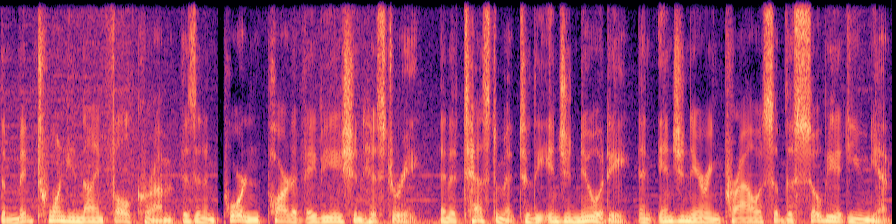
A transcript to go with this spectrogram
the MiG-29 Fulcrum is an important part of aviation history and a testament to the ingenuity and engineering prowess of the Soviet Union.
